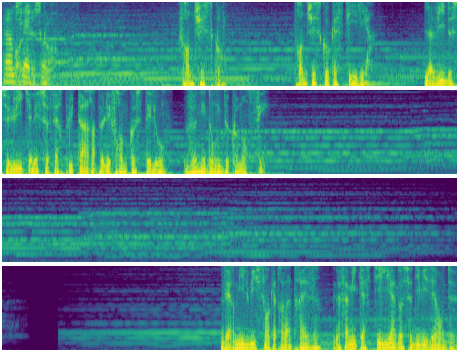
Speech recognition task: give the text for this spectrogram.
Francesco. Francesco. Francesco Castiglia. La vie de celui qui allait se faire plus tard appeler Frank Costello venait donc de commencer. Vers 1893, la famille Castiglia doit se diviser en deux.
